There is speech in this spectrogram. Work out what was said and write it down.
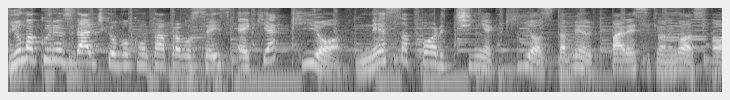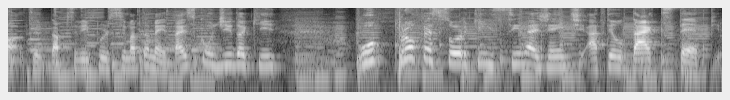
E uma curiosidade que eu vou contar pra vocês é que aqui, ó, nessa portinha aqui, ó, você tá vendo que parece que é um negócio? Ó, dá pra você vir por cima também. Tá escondido aqui o professor que ensina a gente a ter o Dark Step.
